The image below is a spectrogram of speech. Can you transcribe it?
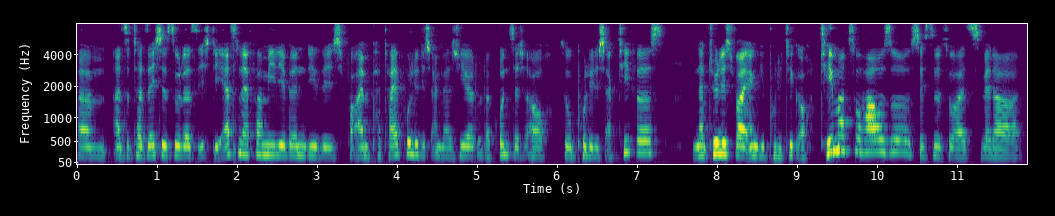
Ähm, also tatsächlich ist es so, dass ich die erste in der Familie bin, die sich vor allem parteipolitisch engagiert oder grundsätzlich auch so politisch aktiv ist. Natürlich war irgendwie Politik auch Thema zu Hause. Es ist nicht so, als wäre da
